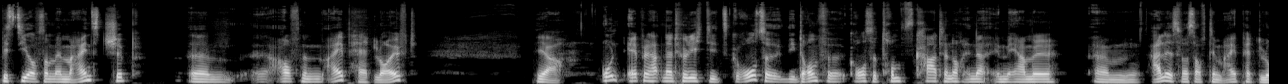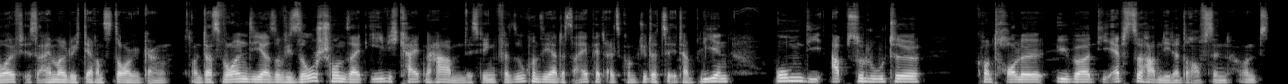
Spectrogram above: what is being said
Bis die auf so einem M1-Chip ähm, äh, auf einem iPad läuft. Ja. Und Apple hat natürlich die große, die Trumpfe, große Trumpfkarte noch in der, im Ärmel. Ähm, alles, was auf dem iPad läuft, ist einmal durch deren Store gegangen. Und das wollen sie ja sowieso schon seit Ewigkeiten haben. Deswegen versuchen sie ja, das iPad als Computer zu etablieren, um die absolute Kontrolle über die Apps zu haben, die da drauf sind. Und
